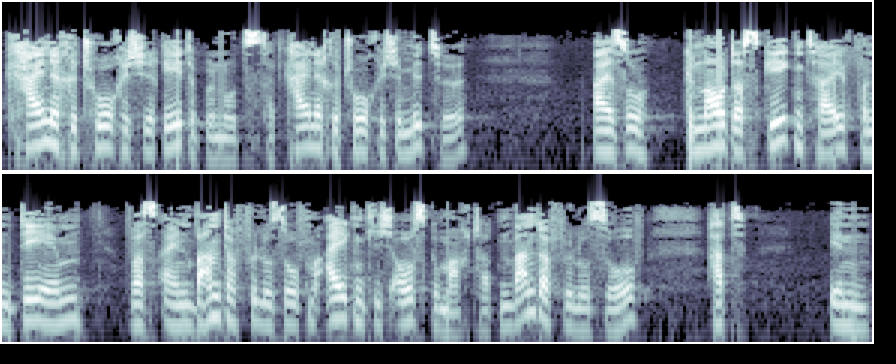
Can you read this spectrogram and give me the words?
keine rhetorische Rede benutzt hat, keine rhetorische Mitte. Also genau das Gegenteil von dem, was ein Wanderphilosophen eigentlich ausgemacht hat. Ein Wanderphilosoph hat in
